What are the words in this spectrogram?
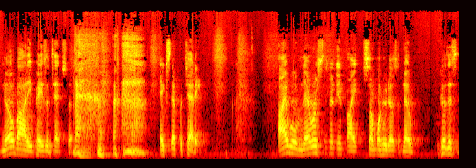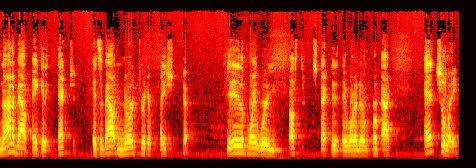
Nobody pays attention to that except for Teddy. I will never send an invite to someone who doesn't know me because it's not about making a connection. It's about nurturing a relationship, getting to the point where you trust and respect it and they want to know more about you. Eventually,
